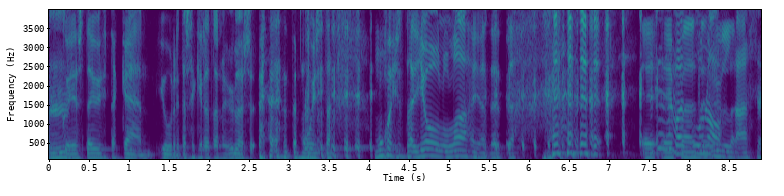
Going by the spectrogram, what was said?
mm. kun ei ole sitä yhtäkään. Juuri tässä kirjoitan ylös, että muista, muista joululahjat, että ei, sä voit unohtaa se?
